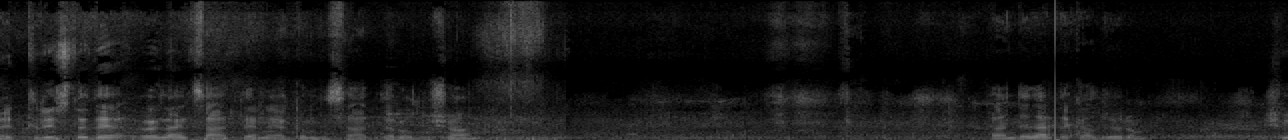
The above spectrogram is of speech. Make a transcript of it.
Evet, Trieste'de öğlen saatlerine yakın bir saatler oldu şu an. Ben de nerede kalıyorum? Şu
